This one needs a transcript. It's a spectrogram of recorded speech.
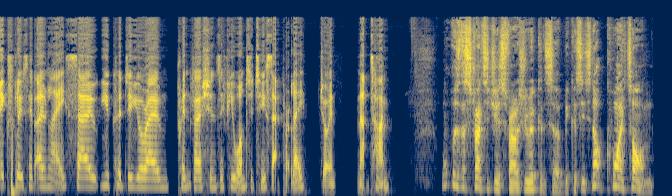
exclusive only, so you could do your own print versions if you wanted to separately during that time. What was the strategy as far as you were concerned? Because it's not quite on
